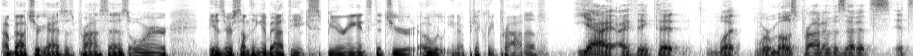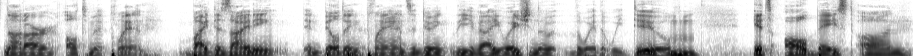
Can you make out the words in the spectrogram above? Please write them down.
About your guys' process, or is there something about the experience that you're over, you know, particularly proud of? Yeah, I, I think that what we're most proud of is that it's it's not our ultimate plan. By designing and building plans and doing the evaluation the, the way that we do, mm-hmm. it's all based on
